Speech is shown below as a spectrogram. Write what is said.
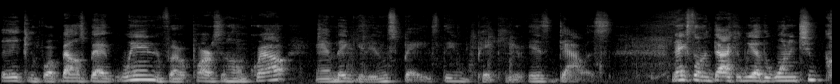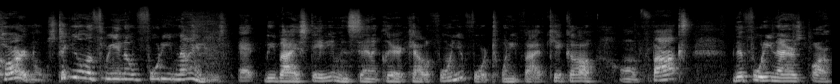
aching for a bounce back win in front of a partisan home crowd, and they get it in spades. The pick here is Dallas. Next on the docket, we have the 1 and 2 Cardinals taking on the 3 0 49ers at Levi Stadium in Santa Clara, California for a 25 kickoff on Fox. The 49ers are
